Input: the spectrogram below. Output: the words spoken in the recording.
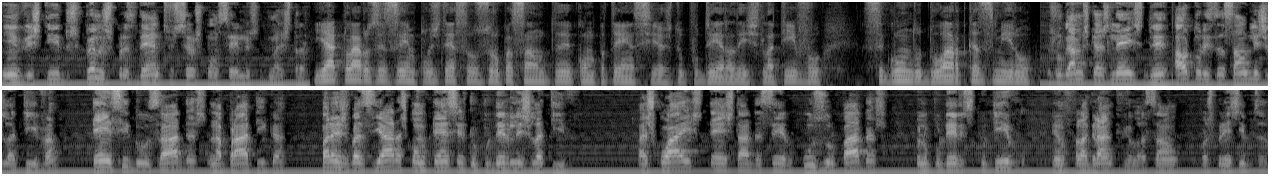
e investidos pelos presidentes dos seus conselhos de magistratura. E há claros exemplos dessa usurpação de competências do poder legislativo, segundo Duarte Casimiro. Julgamos que as leis de autorização legislativa têm sido usadas na prática para esvaziar as competências do poder legislativo, as quais têm estado a ser usurpadas pelo poder executivo em flagrante violação aos princípios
